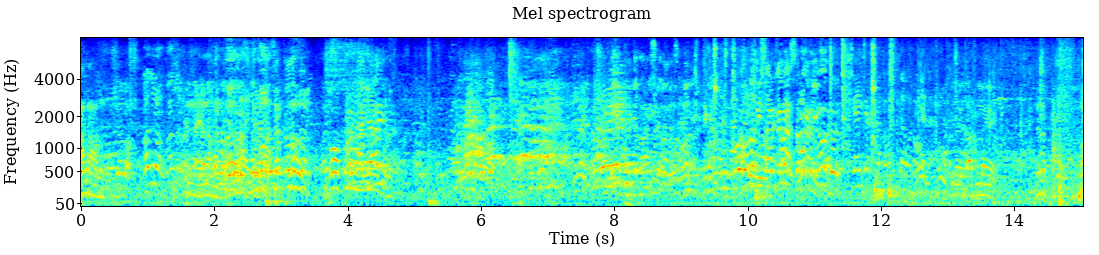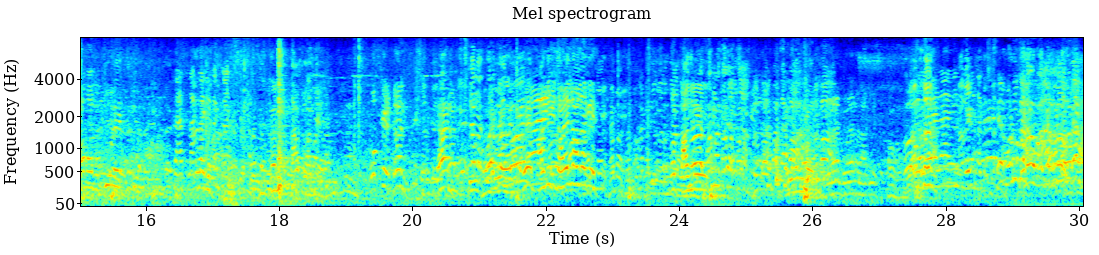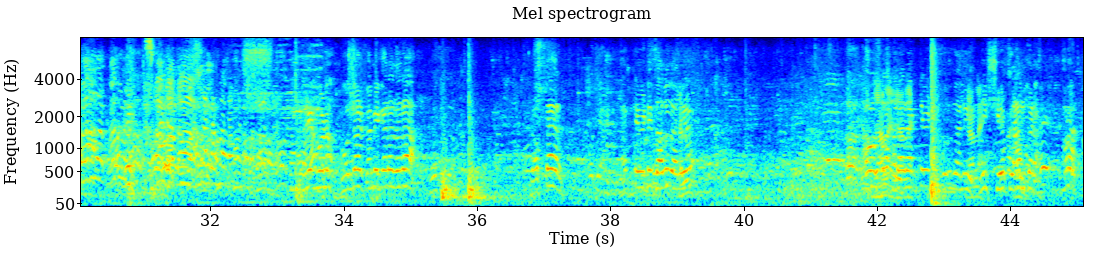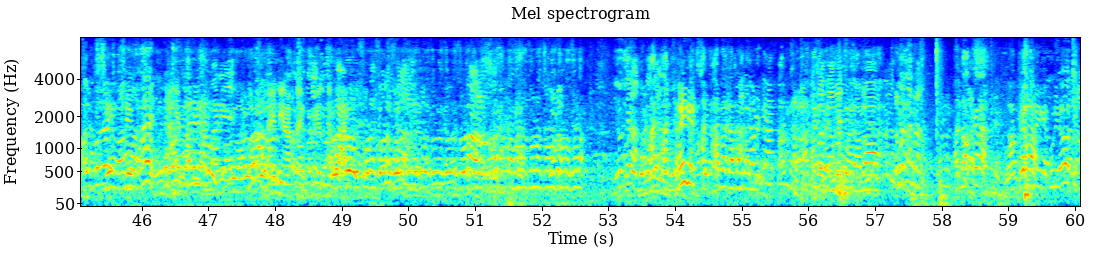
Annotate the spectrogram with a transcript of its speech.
आला आला हो, तुम्ही मागे या ना थोडं. मी सरकार आहे, सरकार आहे. गोंधळ कमी करा जरा डॉक्टर ऍक्टिव्हिटी चालू झाली ऍक्टिव्हिटी सुरू झाली शेप लांब करा शेप शेप नाही नाही लॉक करा लॉक करा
